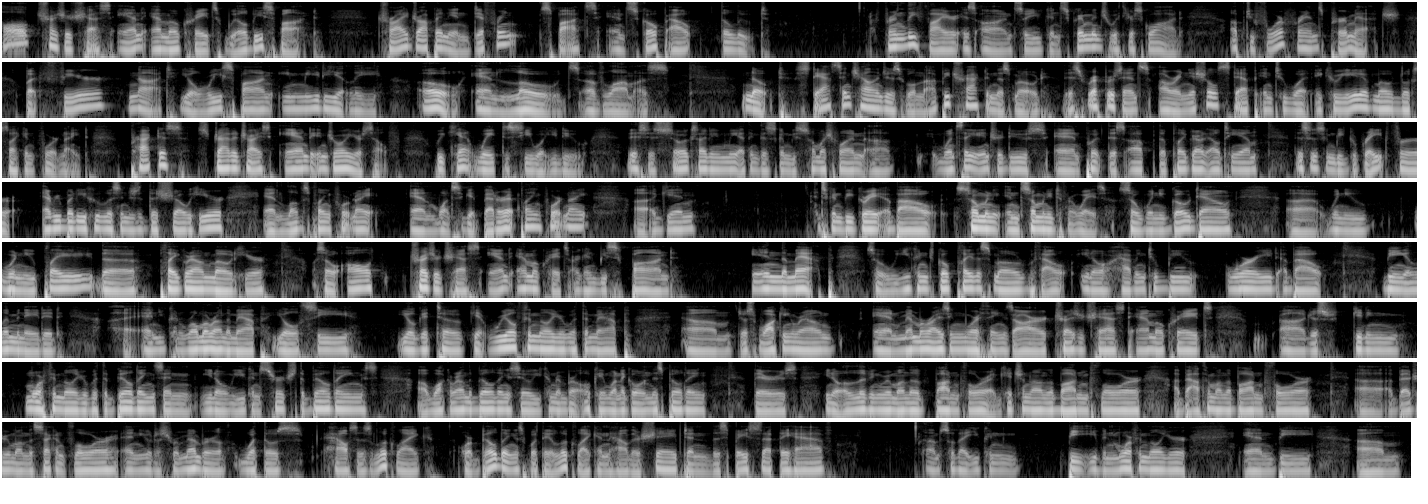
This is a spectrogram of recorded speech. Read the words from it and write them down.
All treasure chests and ammo crates will be spawned. Try dropping in different spots and scope out the loot. Friendly fire is on so you can scrimmage with your squad, up to four friends per match. But fear not, you'll respawn immediately. Oh, and loads of llamas. Note, stats and challenges will not be tracked in this mode. This represents our initial step into what a creative mode looks like in Fortnite. Practice, strategize, and enjoy yourself. We can't wait to see what you do. This is so exciting to me. I think this is going to be so much fun. Uh, once they introduce and put this up, the Playground LTM, this is going to be great for everybody who listens to the show here and loves playing Fortnite and wants to get better at playing Fortnite. Uh, again, it's going to be great about so many in so many different ways. So when you go down, uh, when you when you play the playground mode here, so all treasure chests and ammo crates are going to be spawned in the map. So you can go play this mode without you know having to be worried about being eliminated, uh, and you can roam around the map. You'll see, you'll get to get real familiar with the map. Um, just walking around and memorizing where things are treasure chest ammo crates uh, just getting more familiar with the buildings and you know you can search the buildings uh, walk around the buildings. So you can remember okay when i go in this building there's you know a living room on the bottom floor a kitchen on the bottom floor a bathroom on the bottom floor uh, a bedroom on the second floor and you'll just remember what those houses look like or buildings what they look like and how they're shaped and the space that they have um, so that you can be even more familiar and be um,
